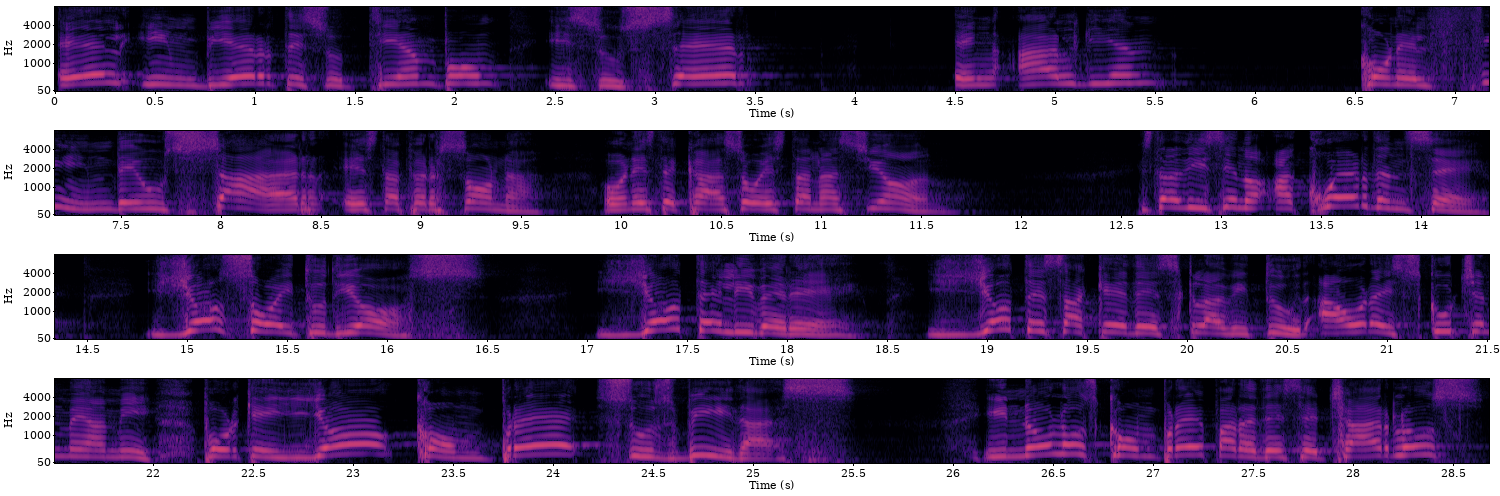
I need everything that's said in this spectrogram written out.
Él invierte su tiempo y su ser en alguien con el fin de usar esta persona, o en este caso esta nación. Está diciendo, acuérdense, yo soy tu Dios, yo te liberé, yo te saqué de esclavitud. Ahora escúchenme a mí, porque yo compré sus vidas. Y no los compré para desecharlos.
